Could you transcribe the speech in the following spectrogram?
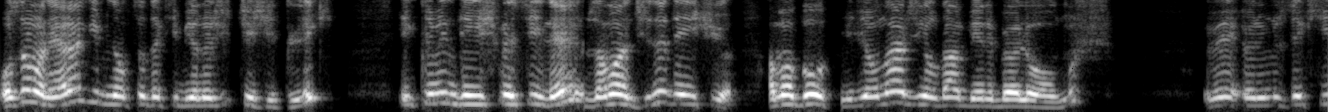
O zaman herhangi bir noktadaki biyolojik çeşitlilik iklimin değişmesiyle zaman içinde değişiyor. Ama bu milyonlarca yıldan beri böyle olmuş ve önümüzdeki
